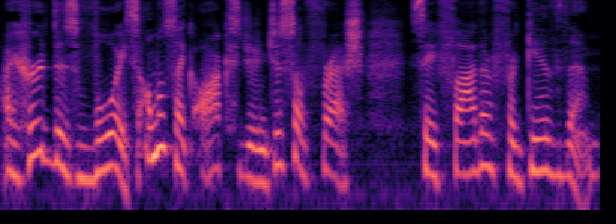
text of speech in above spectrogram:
I heard this voice, almost like oxygen, just so fresh, say, Father, forgive them,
